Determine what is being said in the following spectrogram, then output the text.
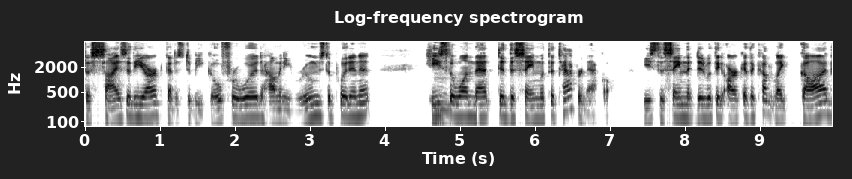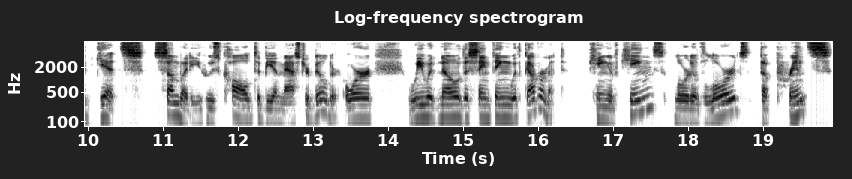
the size of the ark, that is to be gopher wood, how many rooms to put in it. He's mm. the one that did the same with the tabernacle. He's the same that did with the Ark of the Covenant. Like God gets somebody who's called to be a master builder. Or we would know the same thing with government King of Kings, Lord of Lords, the Prince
